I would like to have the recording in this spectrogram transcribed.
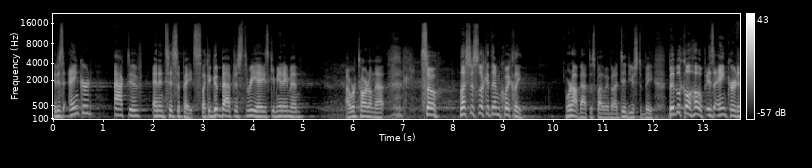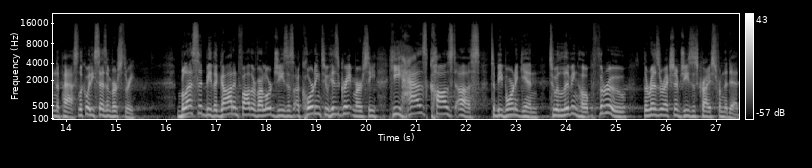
It is anchored active, and anticipates. Like a good Baptist, three A's. Give me an amen. I worked hard on that. So let's just look at them quickly. We're not Baptists, by the way, but I did used to be. Biblical hope is anchored in the past. Look what he says in verse 3. Blessed be the God and Father of our Lord Jesus, according to his great mercy, he has caused us to be born again to a living hope through the resurrection of Jesus Christ from the dead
